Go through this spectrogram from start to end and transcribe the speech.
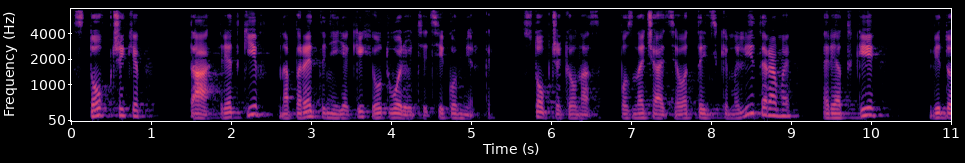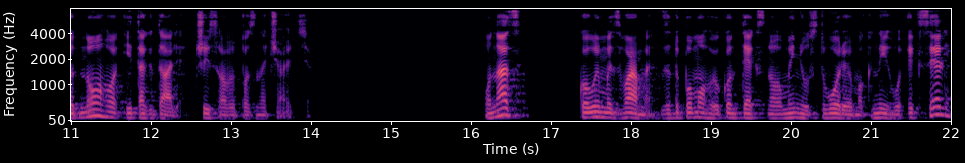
з стовпчиків та рядків, на перетині яких і утворюються ці комірки. Стовпчики у нас позначаються латинськими літерами, рядки від одного і так далі. Числами позначаються. У нас коли ми з вами за допомогою контекстного меню створюємо книгу Excel,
